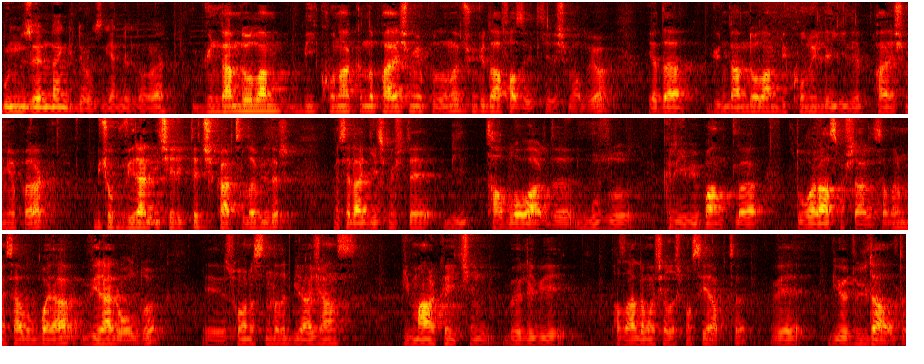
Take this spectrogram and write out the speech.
bunun üzerinden gidiyoruz genel olarak. Gündemde olan bir konu hakkında paylaşım yapıldığında çünkü daha fazla etkileşim oluyor. Ya da gündemde olan bir konuyla ilgili paylaşım yaparak birçok viral içerikte çıkartılabilir. Mesela geçmişte bir tablo vardı. Muzu gri bir bantla duvara asmışlardı sanırım. Mesela bu bayağı viral oldu. E, sonrasında da bir ajans bir marka için böyle bir pazarlama çalışması yaptı ve bir ödül de aldı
